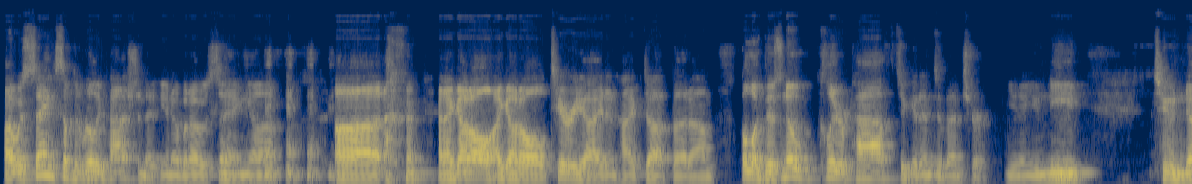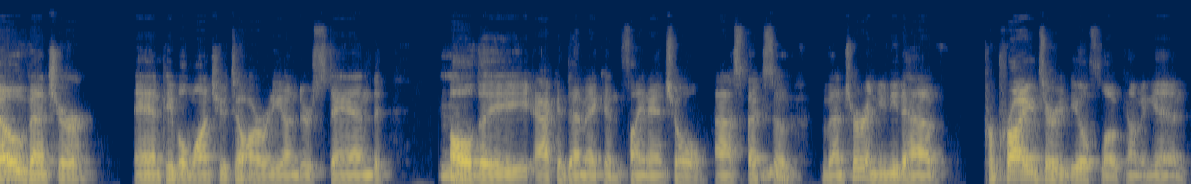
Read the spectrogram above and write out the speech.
I was saying something really passionate, you know, but I was saying, uh, uh, and I got all I got all teary eyed and hyped up. But um, but look, there's no clear path to get into venture. You know, you need mm-hmm. to know venture, and people want you to already understand mm-hmm. all the academic and financial aspects mm-hmm. of venture, and you need to have proprietary deal flow coming in.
